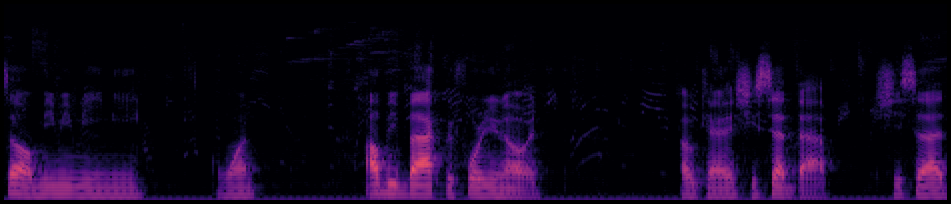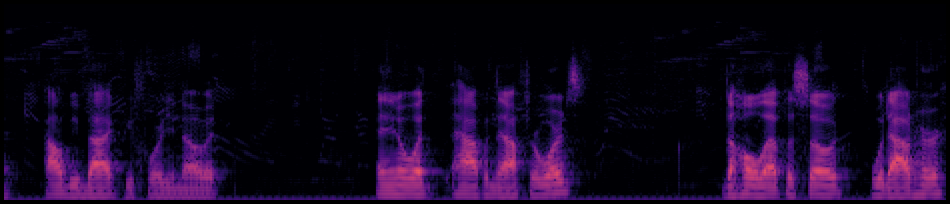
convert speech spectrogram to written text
So, me, me, me, me. One. I'll be back before you know it. Okay, she said that. She said, I'll be back before you know it. And you know what happened afterwards? The whole episode without her.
